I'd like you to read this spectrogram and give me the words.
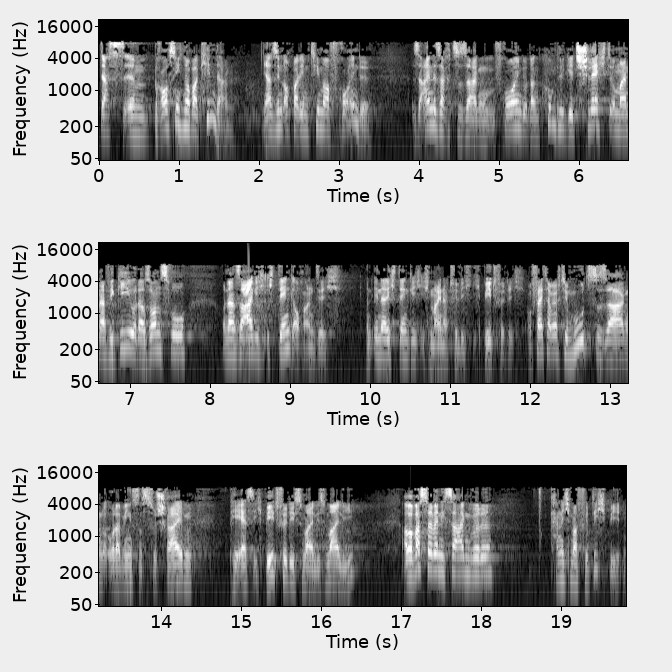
das ähm, brauchst nicht nur bei Kindern, ja, sind auch bei dem Thema Freunde. Es ist eine Sache zu sagen, ein Freund oder ein Kumpel geht schlecht in meiner WG oder sonst wo, und dann sage ich, ich denke auch an dich. Und innerlich denke ich, ich meine natürlich, ich bete für dich. Und vielleicht habe ich auch den Mut zu sagen oder wenigstens zu schreiben, PS, ich bete für dich, Smiley, Smiley. Aber was wäre, wenn ich sagen würde, kann ich mal für dich beten?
